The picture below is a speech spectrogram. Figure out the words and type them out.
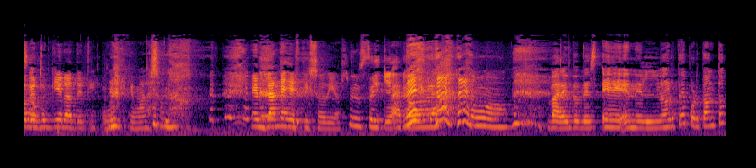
eso". que tú quieras de ti. Uy, qué mala suena. en plan de episodios. Sí, claro, ahora. como- Vale, entonces, eh, en el norte, por tanto,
